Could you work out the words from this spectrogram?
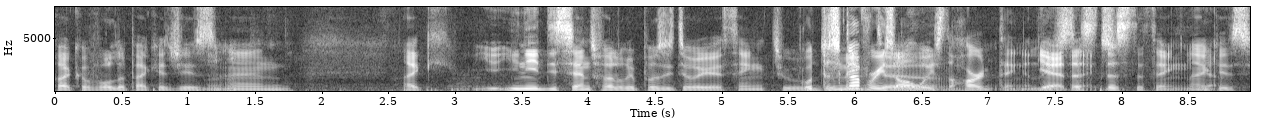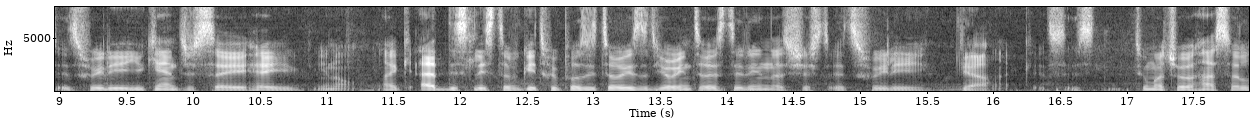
track of all the packages Mhm. and like you, you need the central repository I think to Well, to discovery is always the hard thing in yeah that's things. that's the thing like Yeah. it's it's really you can't just say hey you know like add this list of git repositories that you're interested in that's just it's really yeah. like it's, it's too much of a hassle.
